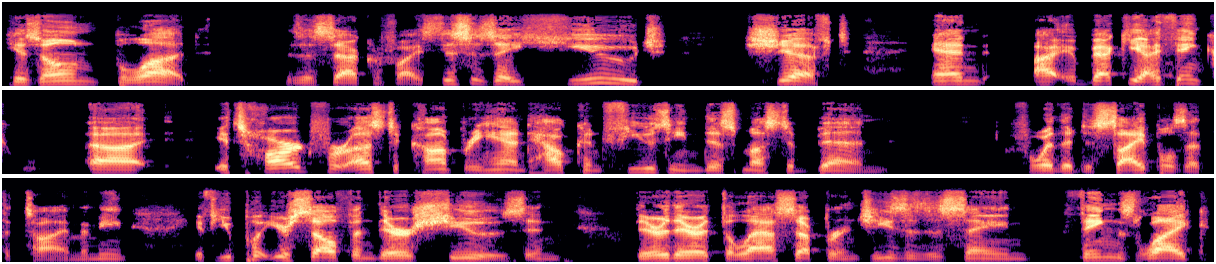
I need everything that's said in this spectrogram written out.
his own blood as a sacrifice. This is a huge shift. And I, Becky, I think uh, it's hard for us to comprehend how confusing this must have been for the disciples at the time. I mean, if you put yourself in their shoes and they're there at the Last Supper and Jesus is saying things like,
